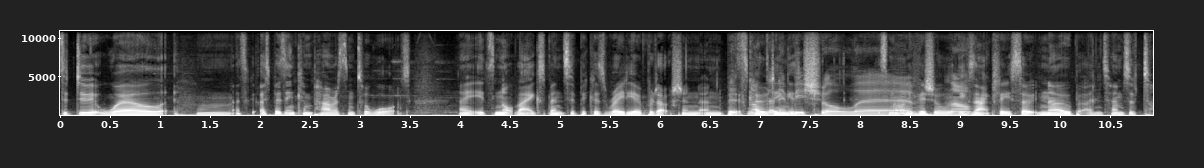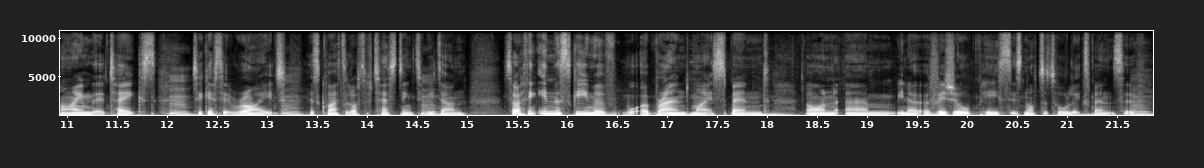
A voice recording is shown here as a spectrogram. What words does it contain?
to do it well. Hmm, I suppose in comparison to what, uh, it's not that expensive because radio production and a bit it's of not coding any is visual. Uh, it's not any visual no. exactly. So no, but in terms of time that it takes Mm. to get it right, Mm. there's quite a lot of testing to be Mm. done. So I think in the scheme of what a brand might spend on, um, you know, a visual piece, it's not at all expensive. Mm,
